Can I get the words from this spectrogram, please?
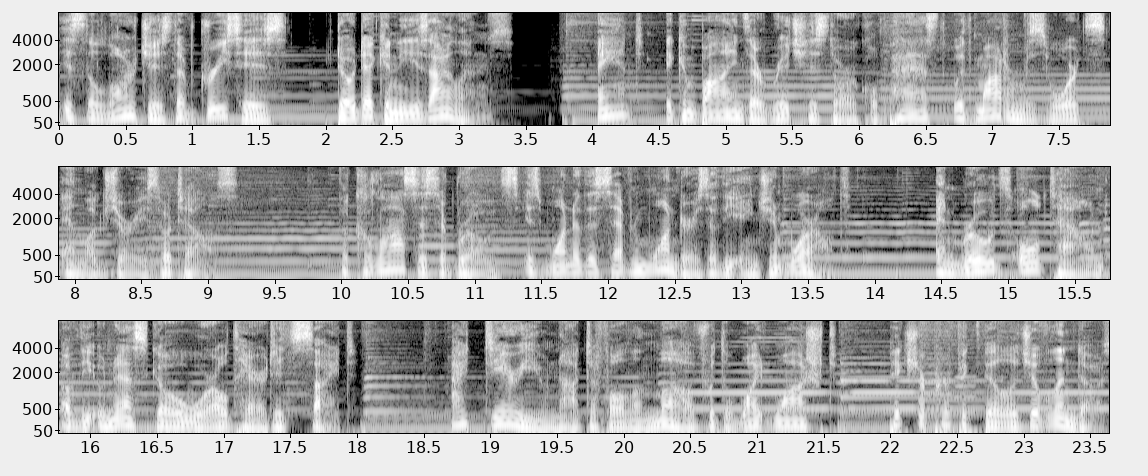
is the largest of Greece's Dodecanese islands, and it combines a rich historical past with modern resorts and luxurious hotels. The Colossus of Rhodes is one of the seven wonders of the ancient world, and Rhodes Old Town of the UNESCO World Heritage Site. I dare you not to fall in love with the whitewashed, picture perfect village of Lindos,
